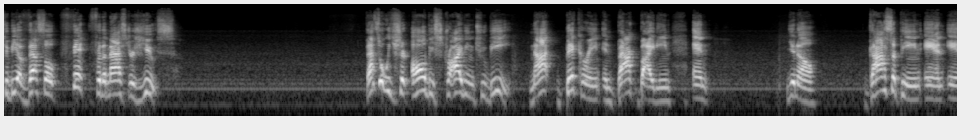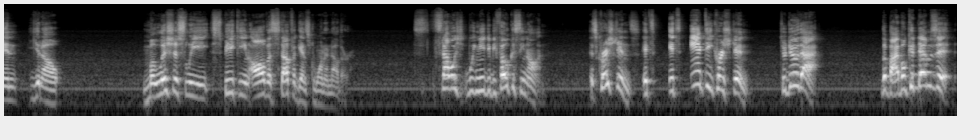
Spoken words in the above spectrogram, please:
To be a vessel fit for the Master's use. That's what we should all be striving to be, not bickering and backbiting and, you know, gossiping and in, you know, maliciously speaking all the stuff against one another. It's not what we need to be focusing on. As Christians, it's it's anti-Christian to do that. The Bible condemns it.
